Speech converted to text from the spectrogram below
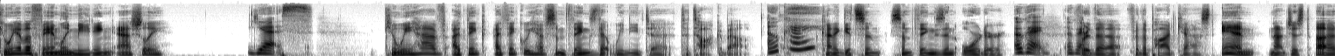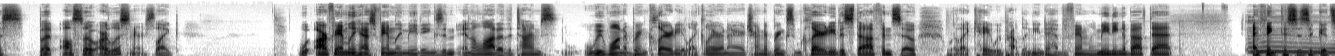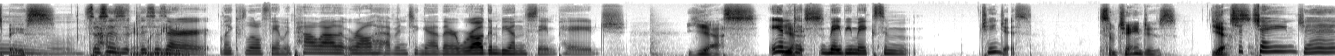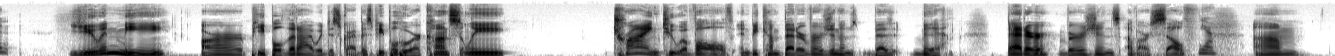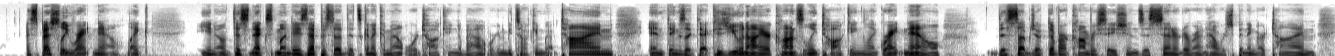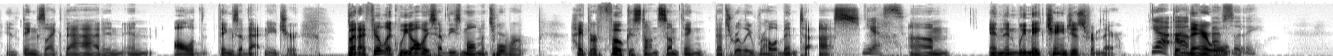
Can we have a family meeting, Ashley? Yes. Can we have I think I think we have some things that we need to to talk about. Okay. Kind of get some some things in order Okay. Okay. for the for the podcast. And not just us, but also our listeners. Like w- our family has family meetings and, and a lot of the times we want to bring clarity like Lara and I are trying to bring some clarity to stuff and so we're like hey we probably need to have a family meeting about that I think this is a good space Mm. So this is this is meeting. our like little family powwow that we're all having together. We're all going to be on the same page yes and yes maybe make some changes. some changes yes Just changing. you and me are people that I would describe as people who are constantly trying to evolve and become better version of be, better versions of ourselves. Yeah. Um, especially right now, like you know, this next Monday's episode that's going to come out, we're talking about we're going to be talking about time and things like that because you and I are constantly talking. Like right now, the subject of our conversations is centered around how we're spending our time and things like that, and and all of things of that nature. But I feel like we always have these moments where we're hyper focused on something that's really relevant to us. Yes. Um, and then we make changes from there. Yeah. From there, we'll- absolutely.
